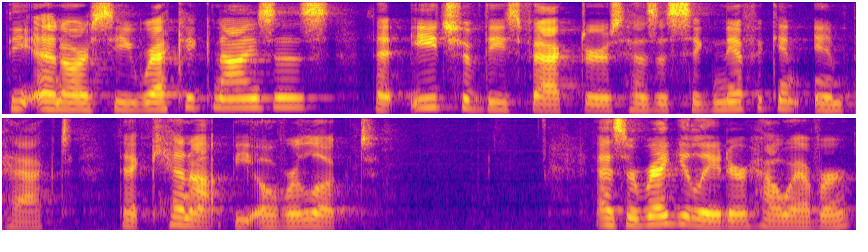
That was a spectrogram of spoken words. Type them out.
The NRC recognizes that each of these factors has a significant impact that cannot be overlooked. As a regulator, however,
